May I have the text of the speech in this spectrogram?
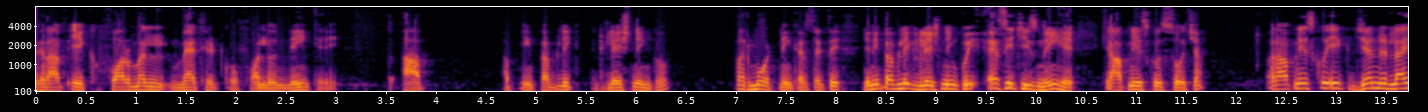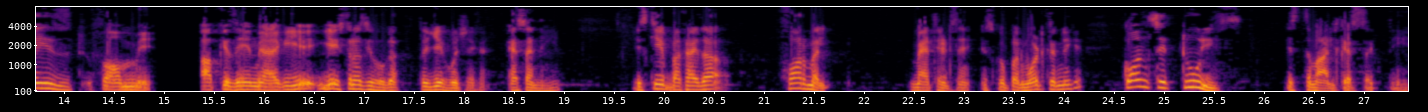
اگر آپ ایک فارمل میتھڈ کو فالو نہیں کریں تو آپ اپنی پبلک ریلیشن کو پرموٹ نہیں کر سکتے یعنی پبلک ریلیشن کوئی ایسی چیز نہیں ہے کہ آپ نے اس کو سوچا اور آپ نے اس کو ایک جنرلائز فارم میں آپ کے ذہن میں آئے گا یہ یہ اس طرح سے ہوگا تو یہ ہو جائے گا ایسا نہیں اس کے باقاعدہ فارمل میتھڈ ہیں اس کو پرموٹ کرنے کے کون سے ٹولس استعمال کر سکتے ہیں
